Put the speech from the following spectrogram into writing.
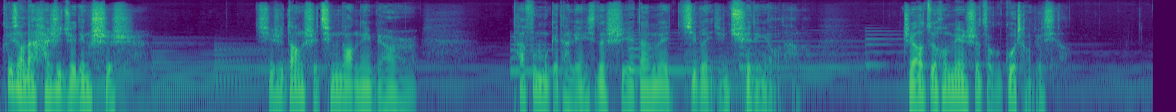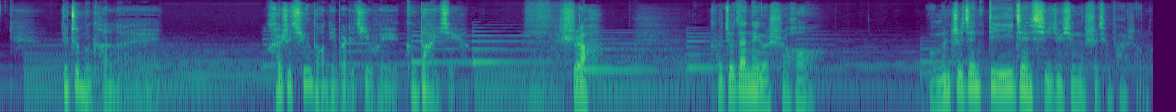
可小南还是决定试试。其实当时青岛那边，他父母给他联系的事业单位基本已经确定要他了，只要最后面试走个过场就行。那这么看来。还是青岛那边的机会更大一些啊！是啊，可就在那个时候，我们之间第一件戏剧性的事情发生了。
